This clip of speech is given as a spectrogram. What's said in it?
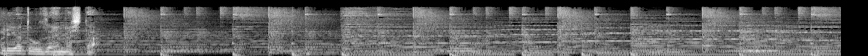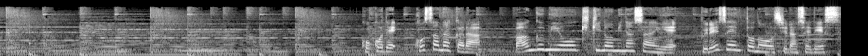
ありがとうございました。こでコサナから番組をお聞きの皆さんへプレゼントのお知らせです。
